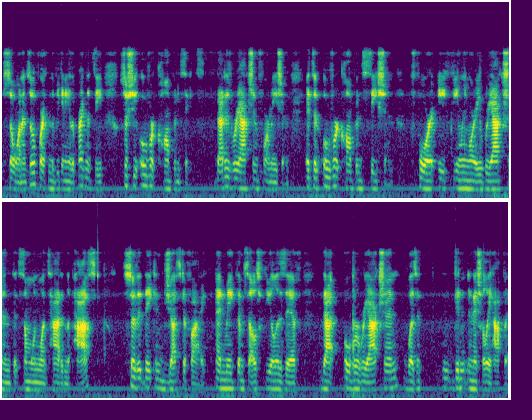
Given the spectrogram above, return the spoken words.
so on and so forth in the beginning of the pregnancy. So she overcompensates. That is reaction formation. It's an overcompensation for a feeling or a reaction that someone once had in the past so that they can justify and make themselves feel as if that overreaction wasn't didn't initially happen.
